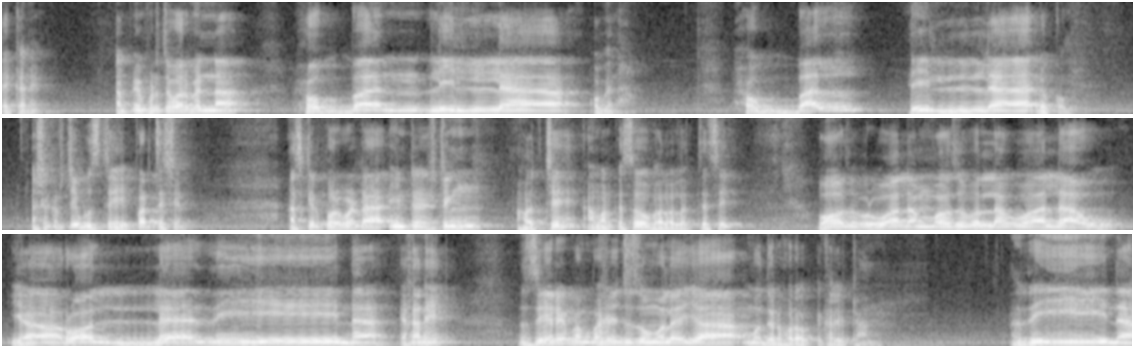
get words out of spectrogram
এখানে। আপনি পড়তে পারবেন না হব্বান লিল্লা হবে না। হব্বাল লিল্লা এরকম। আশা করছি বুঝতেই পারতেছেন। আজকের পর্বটা ইন্টারেস্টিং হচ্ছে, আমার কাছেও ভালো লাগতেছে। ওয়াজবর ওয়ালাম ওয়াজবর লাউ ইয়ারল্লাযীনা। এখানে জেরে বাম পাশে ইয়া মদের হরফ এখানে টান। যিনা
